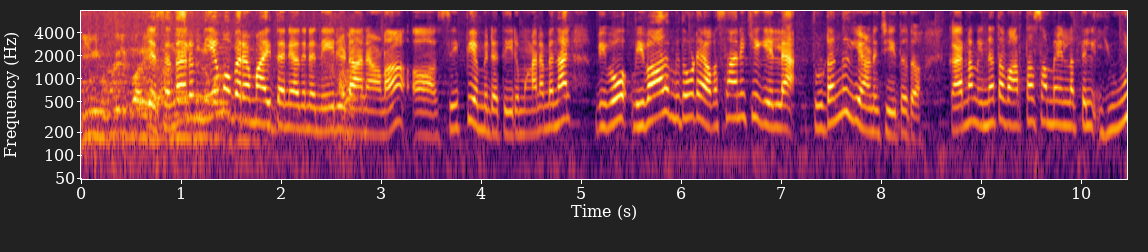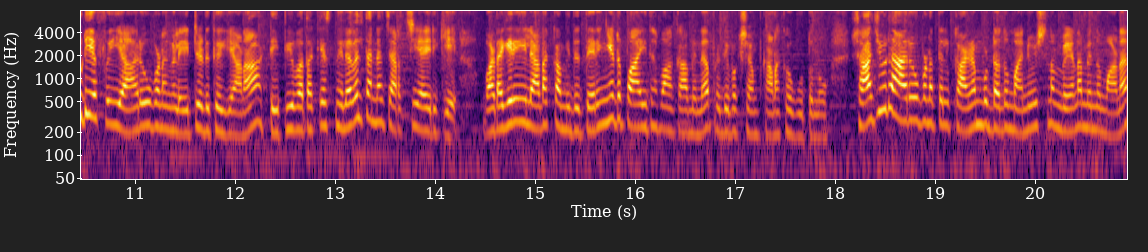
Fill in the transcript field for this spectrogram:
ലീഗിനുള്ളിൽ എന്തായാലും നിയമപരമായി തന്നെ അതിനെ നേരിടാനാണ് സി പി എമ്മിന്റെ തീരുമാനം. എന്നാൽ വിവോ വിവാദം ഇതോടെ അവസാനിക്കുകയില്ല തുടങ്ങുകയാണ് ചെയ്തത്. കാരണം ഇന്നത്തെ വാർത്താ സമ്മേളനത്തിൽ യു ഡി എഫ് ഈ ആരോപണങ്ങൾ ഏറ്റെടുക്കുകയാണ്. ടി പി വധക്കേസ് നിലവിൽ തന്നെ ചർച്ചയായിരിക്കെ. വടകരയിലടക്കം ഇത് തെരഞ്ഞെടുപ്പ് ആയുധമാക്കാമെന്ന് പ്രതിപക്ഷം കണക്ക് കൂട്ടുന്നു ഷാജിയുടെ ആരോപണത്തിൽ കഴമ്പുണ്ടതും അന്വേഷണം വേണമെന്നുമാണ്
